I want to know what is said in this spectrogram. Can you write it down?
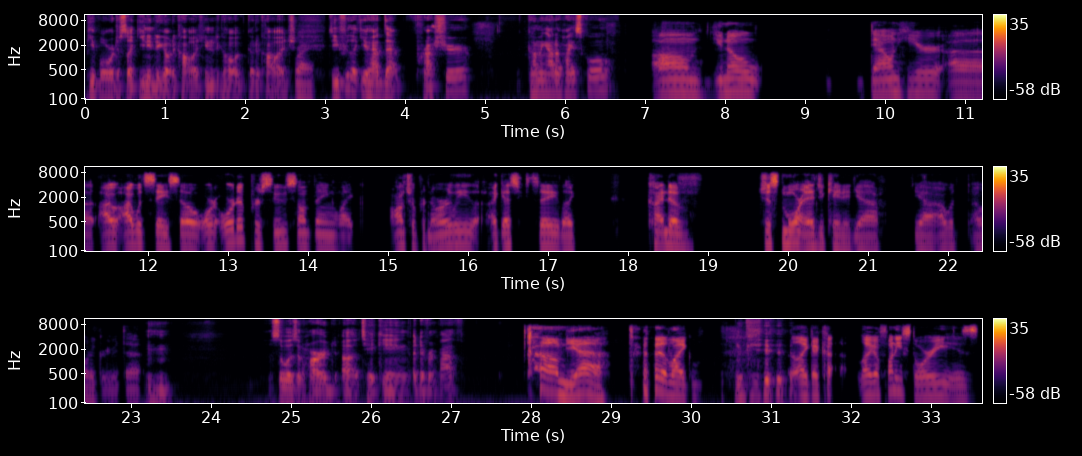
people were just like, you need to go to college. You need to go go to college. Right. Do you feel like you had that pressure coming out of high school? Um, you know, down here, uh, I I would say so. Or or to pursue something like entrepreneurially, I guess you could say, like kind of just more educated. Yeah, yeah, I would I would agree with that. Mm-hmm. So was it hard uh, taking a different path? Um, yeah, like like a like a funny story is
